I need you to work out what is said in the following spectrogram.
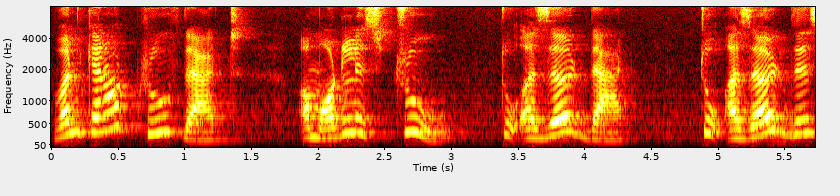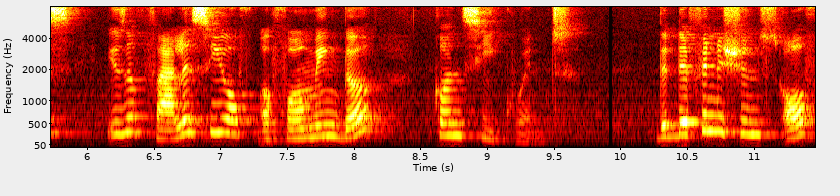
One cannot prove that a model is true to assert that, to assert this is a fallacy of affirming the consequent. The definitions of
